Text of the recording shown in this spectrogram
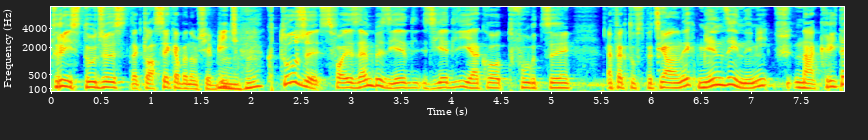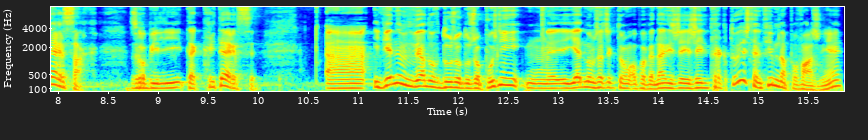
Three Stooges, te klasyka będą się bić, mm -hmm. którzy swoje zęby zjedli, zjedli, jako twórcy efektów specjalnych, między innymi na Crittersach. Zrobili te Crittersy. E, I w jednym wywiadów dużo, dużo później, mm, jedną rzecz, którą opowiadali, że jeżeli traktujesz ten film na poważnie,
